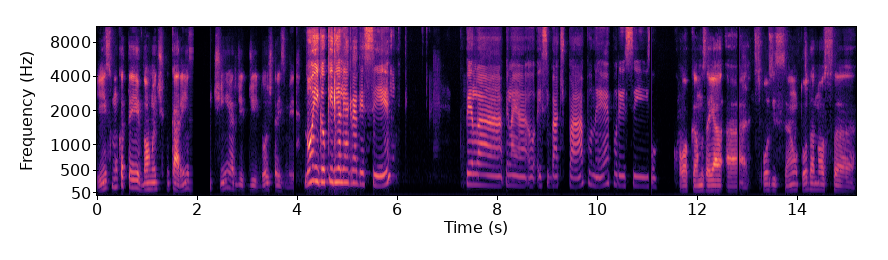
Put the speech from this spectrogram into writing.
E isso nunca teve. Normalmente carência tinha de, de dois, três meses. Bom, Igor, eu queria lhe agradecer pela, pela esse bate-papo, né? Por esse colocamos aí à, disposição toda a nossa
